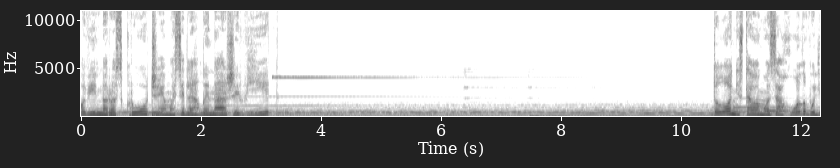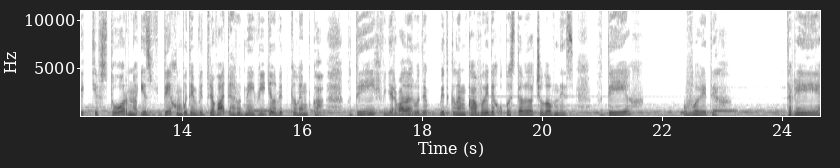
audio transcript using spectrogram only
Повільно розкручуємося, лягли на живіт. Долоні ставимо за голову, лікті в сторону і з вдихом будемо відривати грудний відділ від килимка. Вдих, відірвали груди від килимка, видих, опустили чоло вниз. Вдих, видих. Три,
